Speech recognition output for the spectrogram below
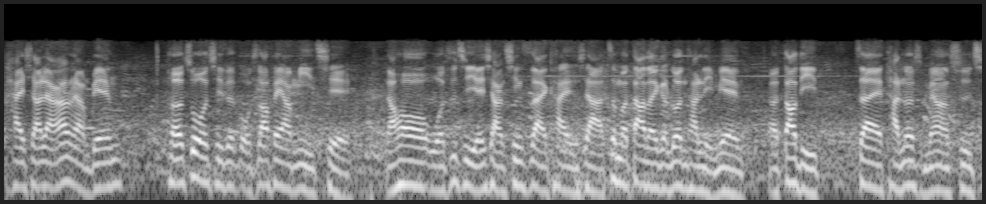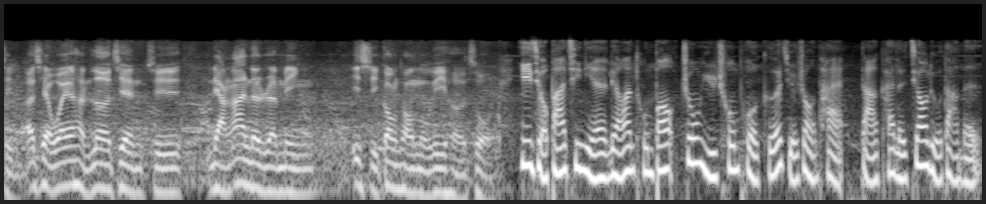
海峡两岸两边合作，其实我知道非常密切。然后我自己也想亲自来看一下这么大的一个论坛里面，呃，到底在谈论什么样的事情。而且我也很乐见，其实两岸的人民。一起共同努力合作。一九八七年，两岸同胞终于冲破隔绝状态，打开了交流大门。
